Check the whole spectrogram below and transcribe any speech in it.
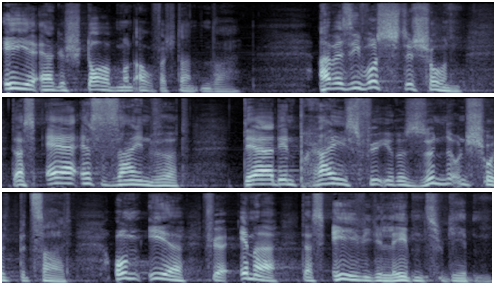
ehe er gestorben und auferstanden war. Aber sie wusste schon, dass er es sein wird, der den Preis für ihre Sünde und Schuld bezahlt, um ihr für immer das ewige Leben zu geben.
